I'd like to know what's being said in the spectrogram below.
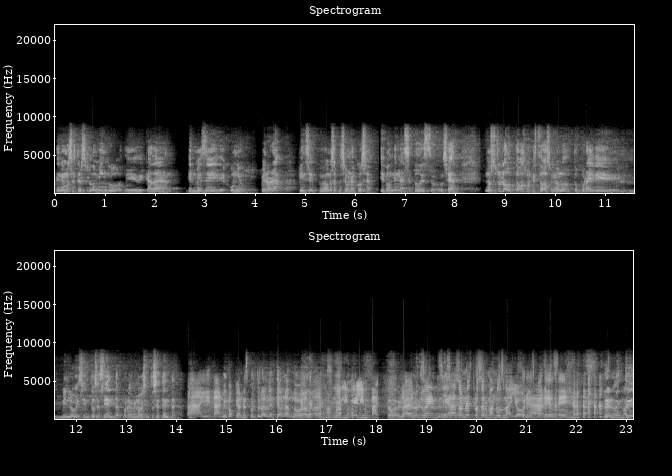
tenemos el tercer domingo de, de cada, del mes de, de junio, pero ahora piense, vamos a pensar una cosa, ¿de dónde nace todo esto? O sea, nosotros lo adoptamos porque Estados Unidos lo adoptó por ahí de 1960, por ahí de 1970. Ay, tan copiones culturalmente hablando, ¿verdad? Sí, el, impacto, la influencia. Son, nuestros hermanos mayores, parece. Realmente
